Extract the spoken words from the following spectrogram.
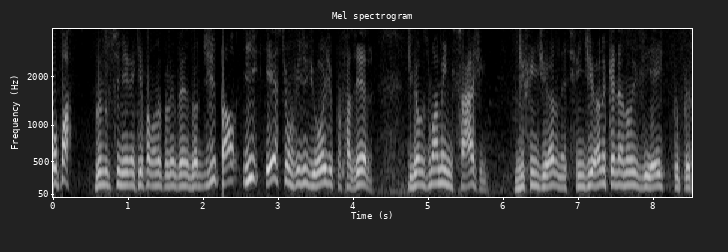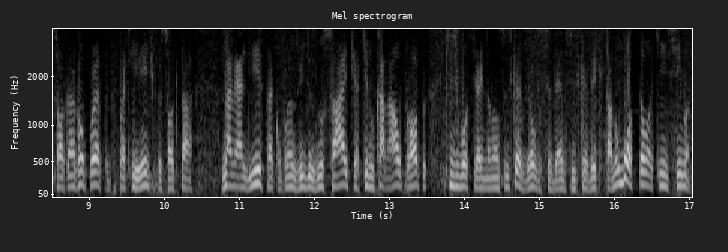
Opa, Bruno Piscinini aqui falando pelo Empreendedor Digital e este é um vídeo de hoje para fazer, digamos, uma mensagem de fim de ano, nesse fim de ano que ainda não enviei para o pessoal que me acompanha, tanto para cliente, pessoal que está na minha lista, acompanha os vídeos no site, aqui no canal próprio, que se você ainda não se inscreveu, você deve se inscrever, que está no botão aqui em cima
